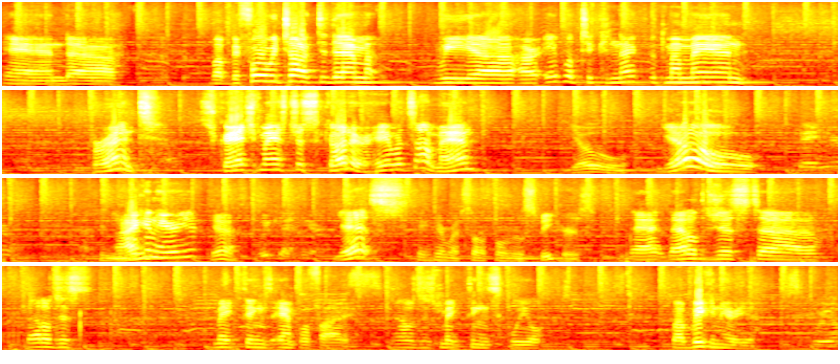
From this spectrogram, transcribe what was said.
And uh, but before we talk to them, we uh, are able to connect with my man Brent, Scratchmaster Scudder. Hey, what's up, man? Yo. Yo, Can't hear. Can you I hear can me? hear you. Yeah. We can't hear. Yes, I can hear myself over the speakers. that that'll just uh, that'll just make things amplify. That'll just make things squeal. But we can hear you. Squeal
